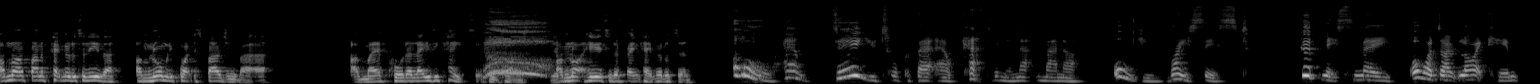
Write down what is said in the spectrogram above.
I'm not a fan of Kate Middleton either. I'm normally quite disparaging about her. I may have called her Lazy Kate a few times. Yeah. I'm not here to defend Kate Middleton. Oh, how dare you talk about our Catherine in that manner? Oh, you racist. Goodness me. Oh, I don't like him.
